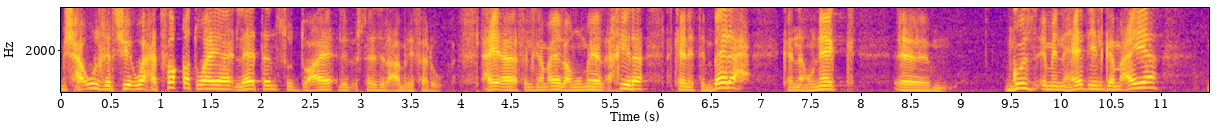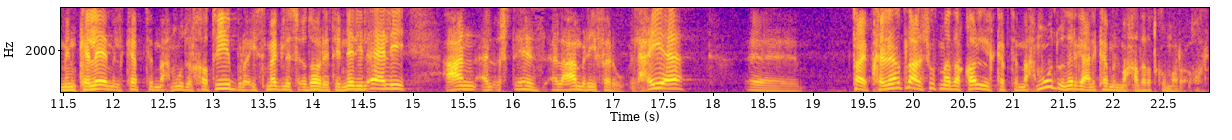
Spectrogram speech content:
مش هقول غير شيء واحد فقط وهي لا تنسوا الدعاء للأستاذ العمري فاروق. الحقيقة في الجمعية العمومية الأخيرة اللي كانت امبارح كان هناك جزء من هذه الجمعية من كلام الكابتن محمود الخطيب رئيس مجلس إدارة النادي الأهلي عن الأستاذ العمري فاروق. الحقيقة آه، طيب خلينا نطلع نشوف ماذا قال الكابتن محمود ونرجع نكمل مع حضراتكم مرة أخرى.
